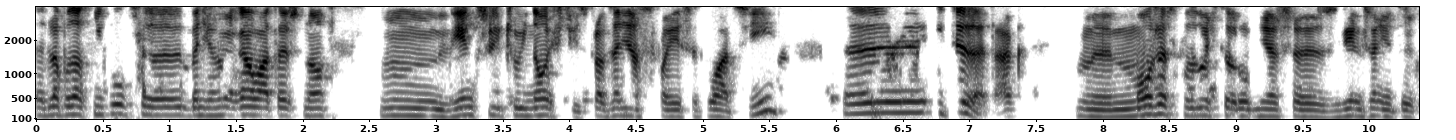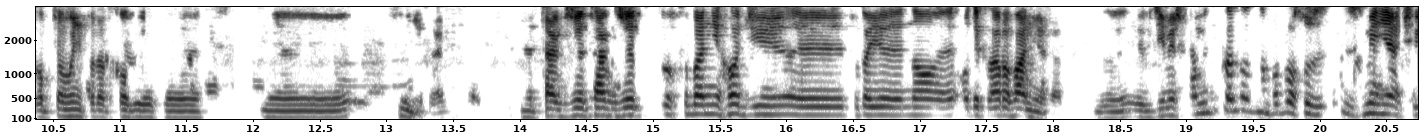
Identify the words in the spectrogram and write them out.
dla podatników, y, będzie wymagała też no, mm, większej czujności, sprawdzenia swojej sytuacji i tyle, tak? Może spowodować to również zwiększenie tych obciążeń podatkowych w Unii, tak? Także, także to chyba nie chodzi e, tutaj no, o deklarowanie żadne, e, gdzie mieszkamy, tylko no, no, po prostu zmienia się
